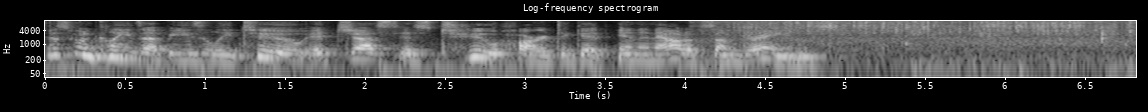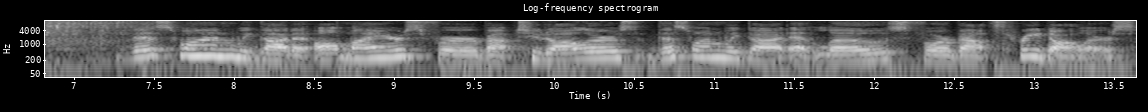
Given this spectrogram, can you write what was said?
This one cleans up easily too. It just is too hard to get in and out of some drains. This one we got at Altmeyer's for about $2. This one we got at Lowe's for about $3.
